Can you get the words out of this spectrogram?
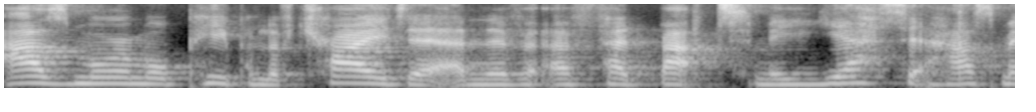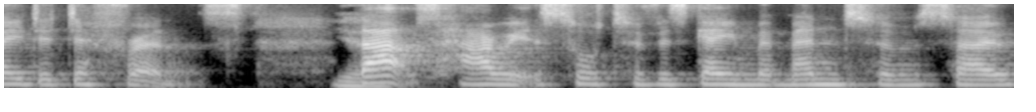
as more and more people have tried it and have, have, fed back to me, yes, it has made a difference. Yeah. That's how it sort of has gained momentum. So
